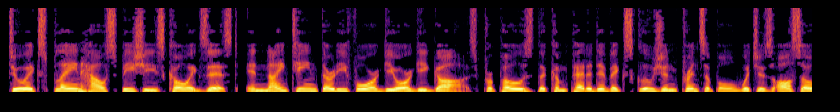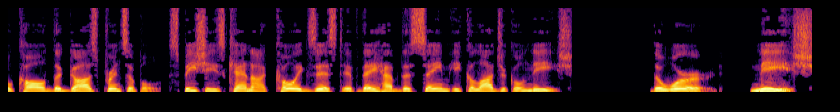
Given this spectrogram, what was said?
To explain how species coexist, in 1934 Georgy Gause proposed the competitive exclusion principle which is also called the Gause principle. Species cannot coexist if they have the same ecological niche. The word niche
